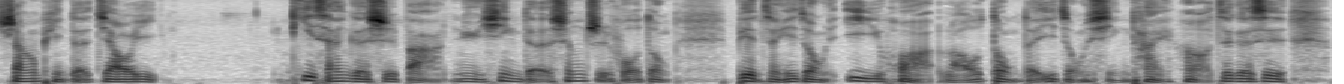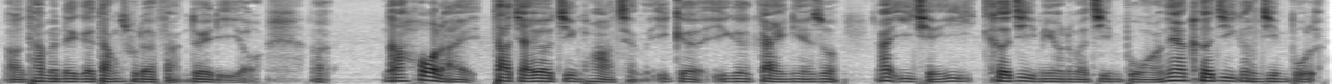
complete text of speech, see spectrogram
商品的交易，第三个是把女性的生殖活动变成一种异化劳动的一种形态，哈，这个是呃他们那个当初的反对理由，呃，那后来大家又进化成一个一个概念，说那以前一科技没有那么进步啊，现在科技更进步了，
